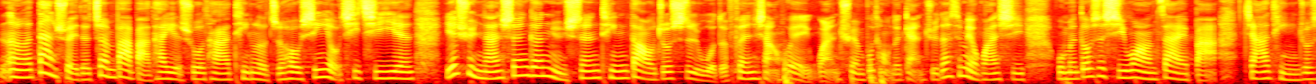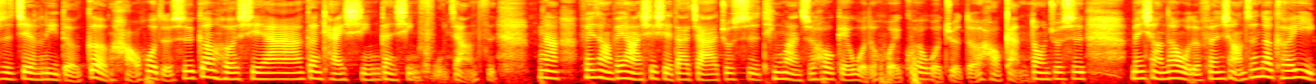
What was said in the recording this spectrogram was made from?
呃，淡水的郑爸爸他也说他听了之后心有戚戚焉。也许男生跟女生听到就是我的分享会完全不同的感觉，但是没有关系，我们都是希望在把家庭就是建立的更好，或者是更和谐啊，更开心、更幸福这样子。那非常非常谢谢大家，就是听完之后给我的回馈，我觉得好感动，就是。没想到我的分享真的可以，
